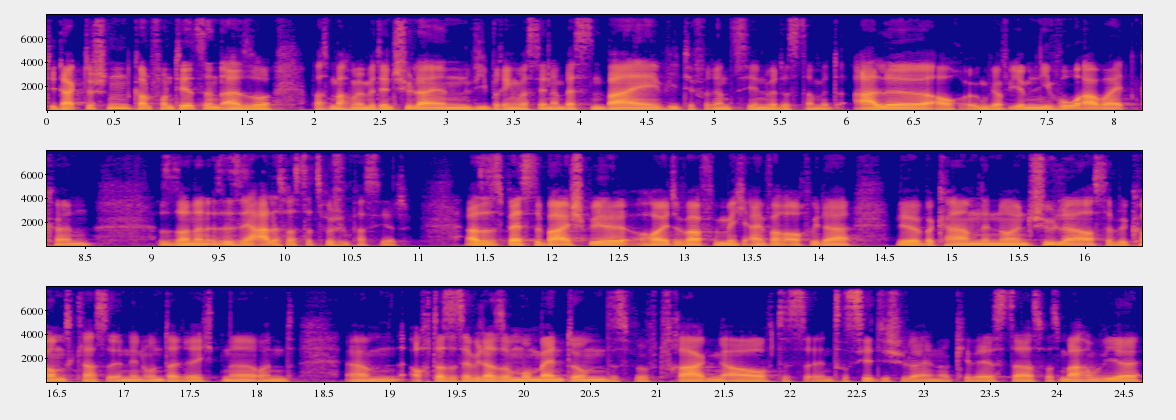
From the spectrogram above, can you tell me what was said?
Didaktischen konfrontiert sind, also was machen wir mit den SchülerInnen, wie bringen wir es denen am besten bei, wie differenzieren wir das, damit alle auch irgendwie auf ihrem Niveau arbeiten können, sondern es ist ja alles, was dazwischen passiert. Also das beste Beispiel heute war für mich einfach auch wieder, wir bekamen einen neuen Schüler aus der Willkommensklasse in den Unterricht, ne? Und ähm, auch das ist ja wieder so ein Momentum, das wirft Fragen auf, das interessiert die SchülerInnen, okay, wer ist das, was machen wir?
